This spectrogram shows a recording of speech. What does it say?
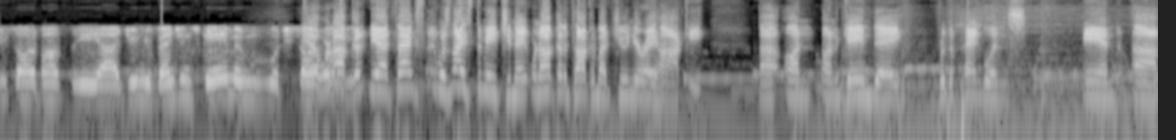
you thought about the uh, Junior Vengeance game and what you thought. Yeah, we're not going. Yeah, thanks. It was nice to meet you, Nate. We're not going to talk about Junior A hockey uh, on on game day for the Penguins and uh,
